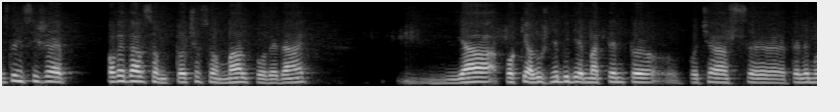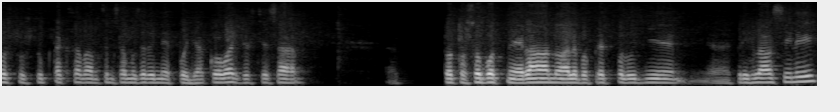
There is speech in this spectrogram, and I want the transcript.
myslím si, že povedal som to, čo som mal povedať ja, pokiaľ už nebudem mať tento počas e, telemostu vstup, tak sa vám chcem samozrejme poďakovať, že ste sa toto sobotné ráno alebo predpoludnie e, prihlásili. E,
